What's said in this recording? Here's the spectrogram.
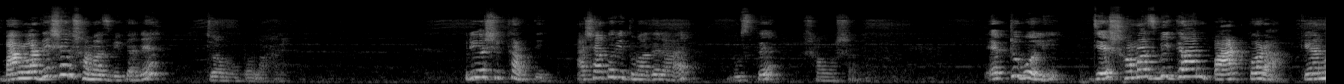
বাংলাদেশের সমাজবিজ্ঞানের জনক বলা হয়। প্রিয় শিক্ষার্থী, আশা করি তোমাদের আর বুঝতে সমস্যা নেই। একটু বলি যে সমাজবিজ্ঞান পাঠ করা কেন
